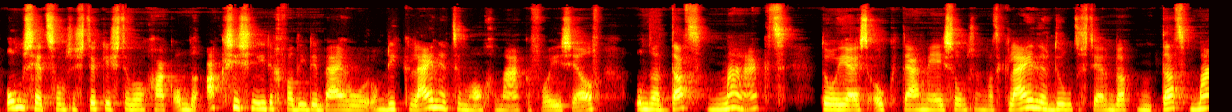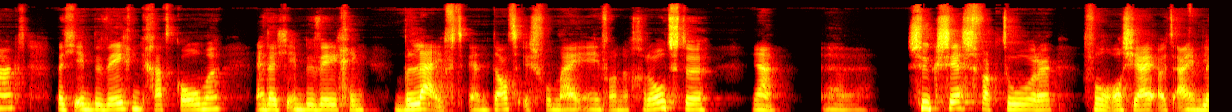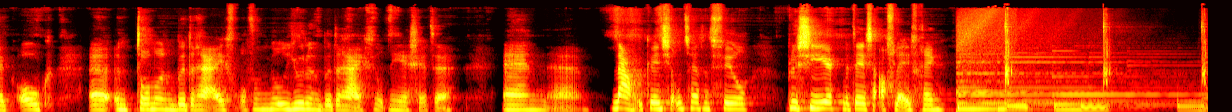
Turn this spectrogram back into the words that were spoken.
omzet soms een stukjes te mogen hakken. Om de acties in ieder geval die erbij horen, om die kleiner te mogen maken voor jezelf. Omdat dat maakt, door juist ook daarmee soms een wat kleiner doel te stellen. Dat, dat maakt dat je in beweging gaat komen en dat je in beweging blijft. En dat is voor mij een van de grootste ja, uh, succesfactoren voor als jij uiteindelijk ook uh, een tonnenbedrijf of een miljoenenbedrijf wilt neerzetten. En uh, nou, ik wens je ontzettend veel plezier met deze aflevering.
